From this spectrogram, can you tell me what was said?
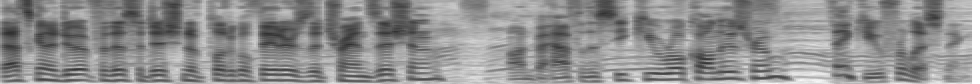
That's going to do it for this edition of Political Theater's The Transition. On behalf of the CQ Roll Call Newsroom, thank you for listening.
